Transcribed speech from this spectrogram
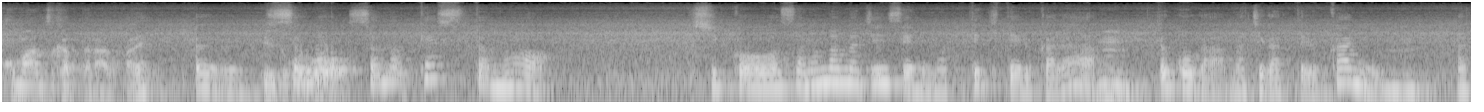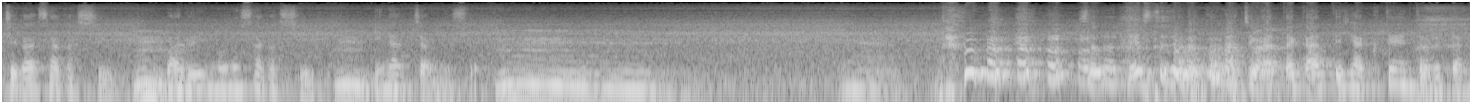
ここまずかったなとかね、っていうところをそのテストの思考をそのまま人生に持ってきてるから、どこが間違ってるかに間違い探し、悪いもの探しになっちゃうんですよ。そのテストでどこ間違ったかって100点取るため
